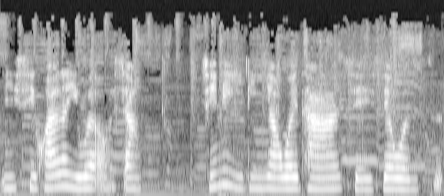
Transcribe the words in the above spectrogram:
你喜欢了一位偶像，请你一定要为他写一些文字，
